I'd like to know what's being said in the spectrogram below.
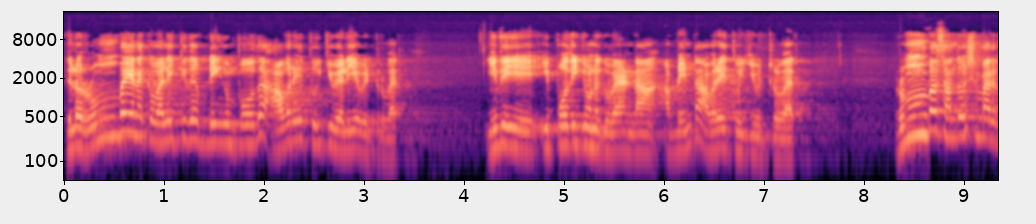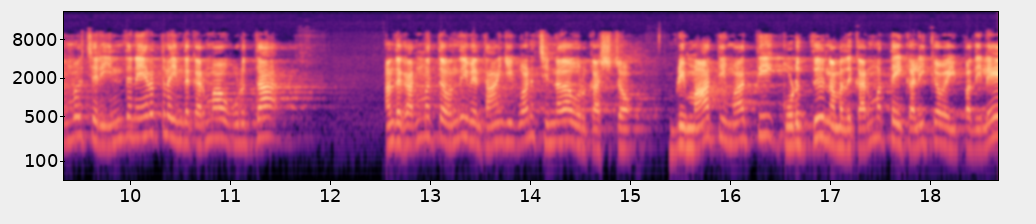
இதில் ரொம்ப எனக்கு வலிக்குது அப்படிங்கும் போது அவரே தூக்கி வெளியே விட்டுருவார். இது இப்போதைக்கு உனக்கு வேண்டாம் அப்படின்ட்டு அவரே தூக்கி விட்டுருவார். ரொம்ப சந்தோஷமாக இருக்கும்போது சரி இந்த நேரத்தில் இந்த கர்மாவை கொடுத்தா அந்த கர்மத்தை வந்து இவன் தாங்கிக்குவான்னு சின்னதாக ஒரு கஷ்டம். இப்படி மாற்றி மாற்றி கொடுத்து நமது கர்மத்தை கழிக்க வைப்பதிலே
